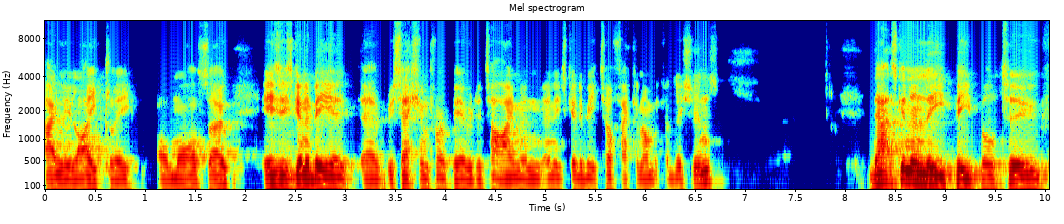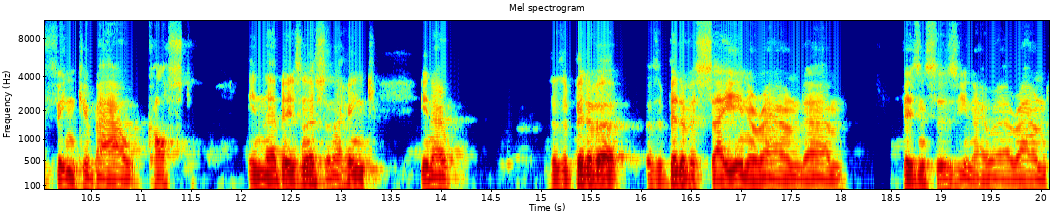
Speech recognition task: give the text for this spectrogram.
highly likely or more so, is is going to be a, a recession for a period of time and, and it's going to be tough economic conditions. That's going to lead people to think about cost in their business. And I think, you know, there's a bit of a there's a bit of a saying around um, businesses, you know, around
